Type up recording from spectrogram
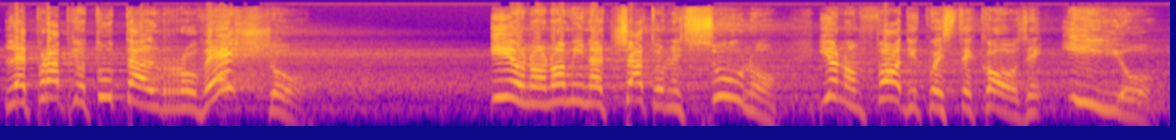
L'è proprio tutta al rovescio. Io non ho minacciato nessuno, io non fo di queste cose, io.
